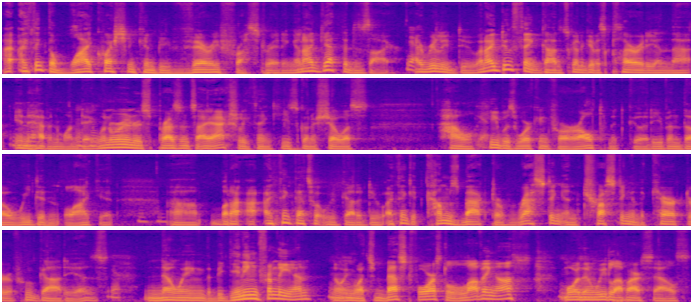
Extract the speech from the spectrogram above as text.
I, I think the why question can be very frustrating, and I get the desire. Yeah. I really do. And I do think God is going to give us clarity in that in mm-hmm. heaven one day. Mm-hmm. When we're in His presence, I actually think He's going to show us how Yeah. He was working for our ultimate good, even though we didn't like it. Mm-hmm. Uh, but I, I- think that's what we've got to do. I think it comes back to resting and trusting in the character of who God is, Yep. knowing the beginning from the end, mm-hmm. knowing what's best for us, loving us more than mm-hmm. we love ourselves.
